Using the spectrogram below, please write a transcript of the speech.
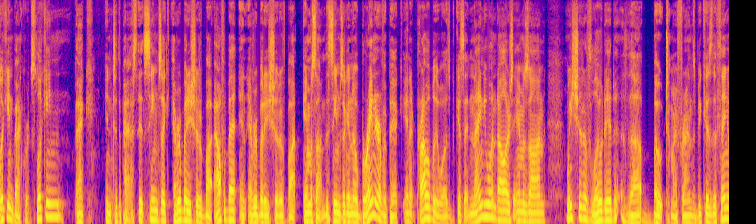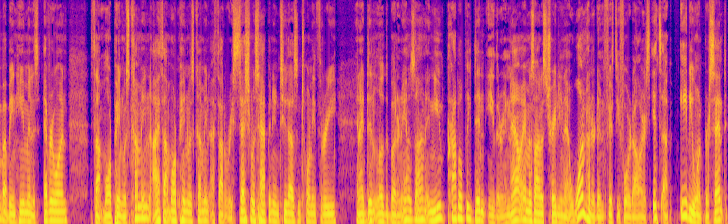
looking backwards, looking back into the past, it seems like everybody should have bought Alphabet and everybody should have bought Amazon. This seems like a no brainer of a pick, and it probably was because at $91 Amazon, we should have loaded the boat, my friends. Because the thing about being human is everyone thought more pain was coming. I thought more pain was coming. I thought a recession was happening in 2023 and I didn't load the boat on Amazon, and you probably didn't either. And now Amazon is trading at $154. It's up 81%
